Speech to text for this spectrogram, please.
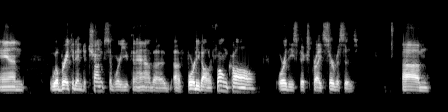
And we'll break it into chunks of where you can have a, a $40 phone call or these fixed price services. Um,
